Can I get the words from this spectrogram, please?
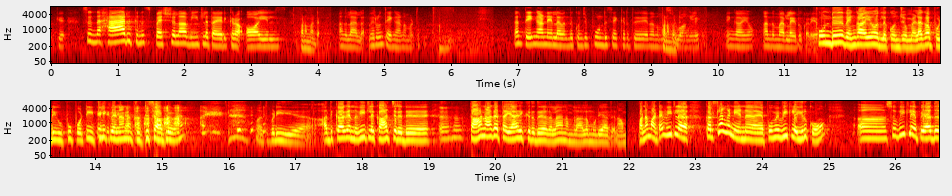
okay so இந்த ஹேருக்குன்னு ஸ்பெஷலாக வீட்டில் தயாரிக்கிற ஆயில்ஸ் பண்ண மாட்டேன். அதெல்லாம் இல்லை. வெறும் தேங்காய் எண்ணெய் மட்டும். தான் தேங்காய் எண்ணெயில் வந்து கொஞ்சம் பூண்டு சேர்க்கறது என்னென்ன சொல்லுவாங்களே. வெங்காயம் அந்த மாதிரிலாம் எதுவும் கிடையாது. பூண்டு வெங்காயம் அதில் கொஞ்சம் மிளகா பொடி உப்பு போட்டு இட்லிக்கு வேணா நான் தொட்டு சாப்பிடுவேன். மற்றபடி அதுக்காக அந்த வீட்டில் காய்ச்சறது தானாக தயாரிக்கிறது அதெல்லாம் நம்மளால முடியாது. நான் பண்ண மாட்டேன் வீட்டில் கரிசலாங்கண்ணி என்ன எப்போவுமே வீட்டில் இருக்கும். ஸோ வீட்டில் எப்பயாவது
